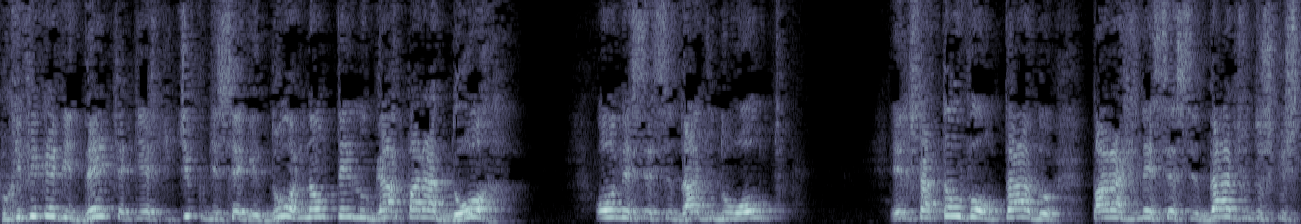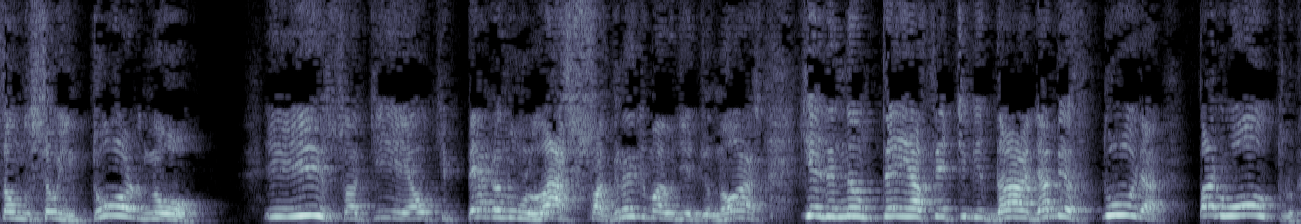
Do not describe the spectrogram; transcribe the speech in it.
O que fica evidente é que este tipo de seguidor não tem lugar para a dor ou necessidade do outro. Ele está tão voltado para as necessidades dos que estão no seu entorno e isso aqui é o que pega num laço a grande maioria de nós, que ele não tem afetividade, abertura para o outro,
